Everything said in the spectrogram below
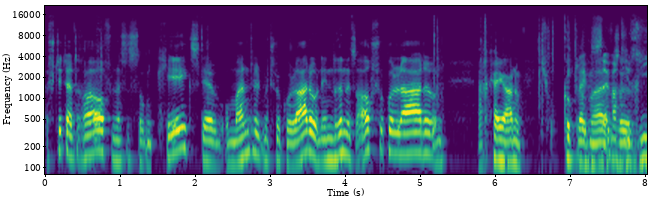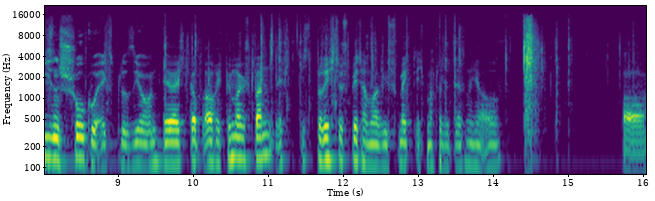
steht da drauf und das ist so ein Keks, der ummantelt mit Schokolade und innen drin ist auch Schokolade und ach, keine Ahnung. Ich guck gleich Das mal. ist einfach so- die riesen Schoko-Explosion. Ja, ich glaube auch. Ich bin mal gespannt. Ich, ich berichte später mal, wie es schmeckt. Ich mache das jetzt erstmal hier auf. Oh.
